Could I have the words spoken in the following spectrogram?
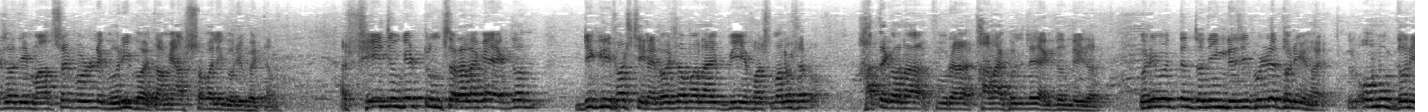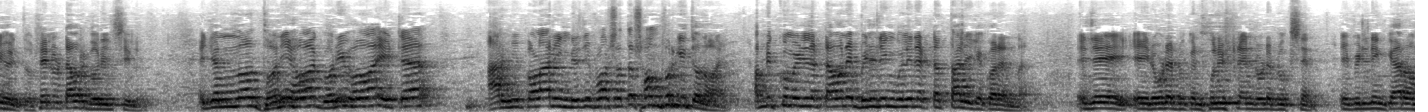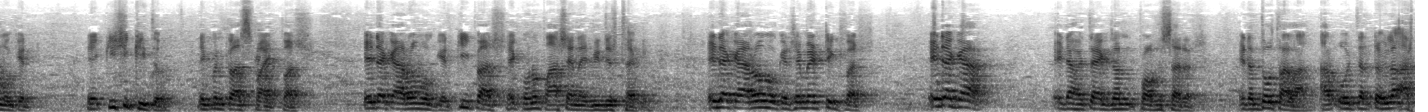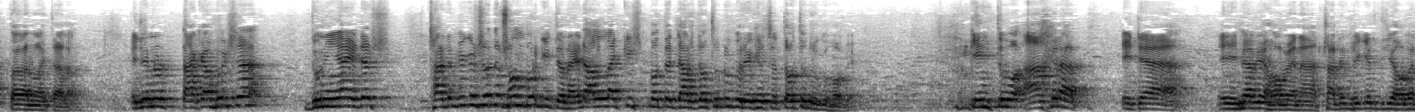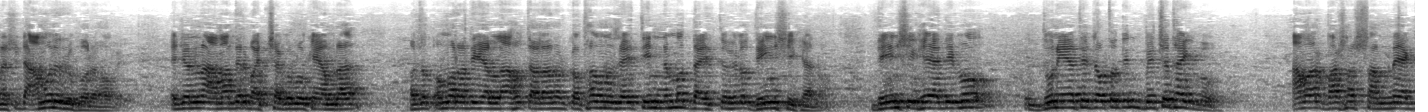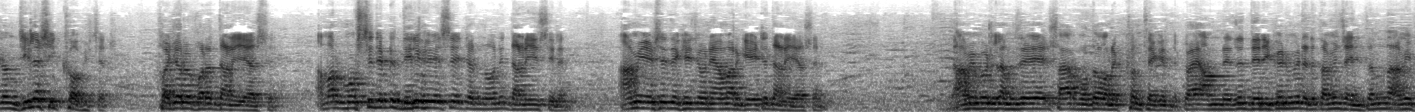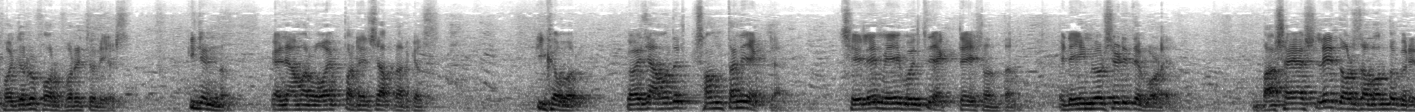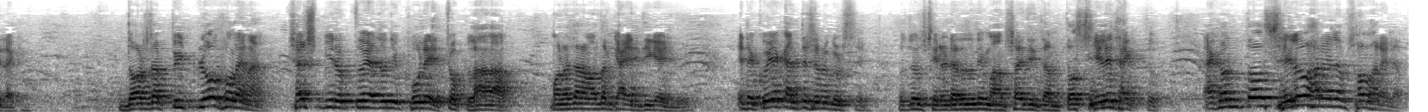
যদি মাদ্রাসায় পড়লে গরিব হয়, তো আমি আশরাফ আলী গরিব হইতাম। আর সেই যুগের টুমসার এলাকায় একজন ডিগ্রি ফার্স্ট ছিলেন ওই জমানায় বিএ ফার্স্ট মানুষের হাতে গোনা পুরা থানা খুঁজলে একজন, দুইজন। উনি বলতেন, যদি ইংরেজি পড়লে ধনী হয়। অমুক ধনী হইতো সেটা আবার গরিব ছিল। এই জন্য ধনী হওয়া, গরিব হওয়া, এটা আরবি পড়া আর ইংরেজি পড়ার সাথে সম্পর্কিত নয়। আপনি কুমিল্লা টাউনে বিল্ডিংগুলির একটা তালিকা করেন না। এই যে এই রোডে ঢুকেন, পুলিশ লাইন রোডে ঢুকছেন, এই বিল্ডিং কার অমুকের কি শিক্ষিত দেখবেন ক্লাস ফাইভ পাস এটাকে আর অমুকের কি পাস সে কোনো পাশে নাই, বিদেশ থাকে। এটাকে আর অমুকের সে মেট্রিক পাস এটাকে এটা হয়তো একজন প্রফেসরের এটা দোতলা, আর ওই তালটা হলো আটতলা নয় নয়তলা। এই জন্য টাকা পয়সা, দুনিয়া এটা সার্টিফিকেটের সাথে সম্পর্কিত না। এটা আল্লাহ কিসমতে যার যতটুকু রেখেছে, ততটুকু হবে। কিন্তু আখরাত এটা এইভাবে হবে না সার্টিফিকেট দিয়ে হবে না, সেটা আমলের উপরে হবে। এই জন্য আমাদের বাচ্চাগুলোকে আমরা হজরত অমর আদি আল্লাহ তালানোর কথা অনুযায়ী তিন নম্বর দায়িত্ব হলো দিন শিখানো। দিন শিখাইয়া দিব, দুনিয়াতে যতদিন বেঁচে থাকব, আমার বাসার সামনে একজন জেলা শিক্ষা অফিসার ফজরের পরে দাঁড়িয়ে আছে। আমার মসজিদ একটু দেরি হয়েছে এই জন্য উনি দাঁড়িয়েছিলেন। আমি এসে দেখি যে উনি আমার গেটে দাঁড়িয়ে আছেন। আমি বললাম যে, স্যার মতো অনেকক্ষণ থেকে। কয়, আপনি যে দেরি করবেন, এটা তো আমি জানতাম না। আমি ফজরের পর পরে চলে আসি কী জন্য? কাজে আমার ওয়াইফ পাঠাইছে আপনার কাছে। কী খবর? কয় যে আমাদের সন্তানই একটা। ছেলে, মেয়ে বলতে একটাই সন্তান। এটা ইউনিভার্সিটিতে পড়ে। বাসায় আসলে দরজা বন্ধ করে রাখে। দরজা পিটলেও খোলে না। শেষ বিরক্ত হয়ে যদি খোলে, চোখ লাল। মনে হয় আমাদের গায়ের দিকে আসবে। এটা কয়ে কানতে শুরু করছে। হুজুর ছেলেটাকে যদি মানসায় দিতাম, তো ছেলে থাকতো। এখন তো ছেলেও হারাইলাম, সব হারাইলাম।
